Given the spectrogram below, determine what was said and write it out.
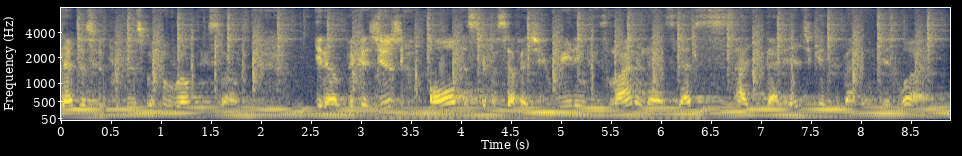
not just who produced, but who wrote these songs you know, because usually all this different stuff as you're reading these liner notes, that's how you got educated about who did what.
